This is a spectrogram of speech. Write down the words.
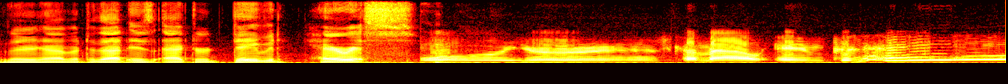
There you have it. That is actor David Harris. Warriors come out and play.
